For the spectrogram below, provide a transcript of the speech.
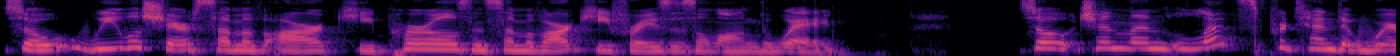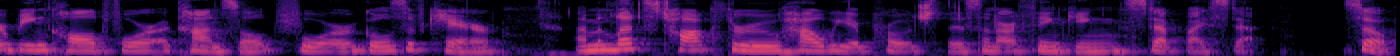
So, we will share some of our key pearls and some of our key phrases along the way. So, Chinlin, let's pretend that we're being called for a consult for goals of care. Um, and let's talk through how we approach this and our thinking step by step. So,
